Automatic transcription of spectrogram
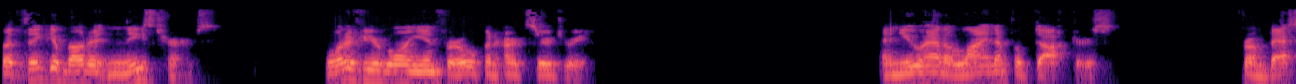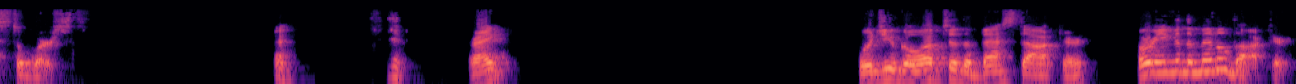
But think about it in these terms. What if you're going in for open heart surgery and you had a lineup of doctors from best to worst? Right? Would you go up to the best doctor or even the middle doctor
